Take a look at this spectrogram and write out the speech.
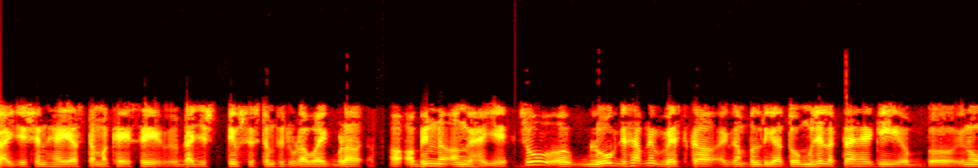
डाइजेशन है या स्टमक है इसे डाइजेस्टिव सिस्टम से जुड़ा हुआ एक बड़ा अभिन्न अंग है ये। सो so, लोग जैसे आपने वेस्ट का एग्जांपल दिया तो मुझे लगता है कि यू नो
